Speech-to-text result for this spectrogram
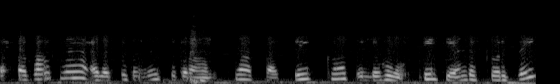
حساباتنا على تويتر وانستغرام سناب شات فيسبوك اللي هو DHA underscore دبي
